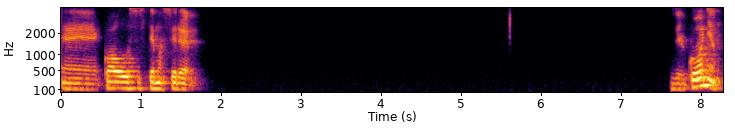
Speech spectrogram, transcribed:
É, qual o sistema cerâmico? Zircônia?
